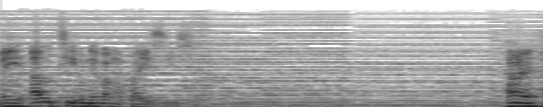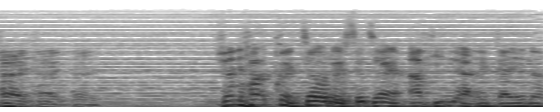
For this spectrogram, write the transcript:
Me auti huneba mwapaisi. Hai, hai, hai, hai. Jwani hakweta ore sete ya ahili arekaena.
